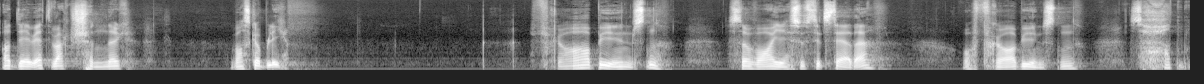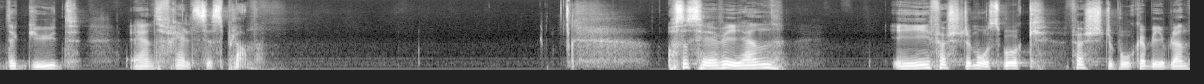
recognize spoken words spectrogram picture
av det vi etter hvert skjønner hva skal bli. Fra begynnelsen så var Jesus til stede, og fra begynnelsen så hadde Gud en frelsesplan. Og så ser vi igjen i første Mosebok, første bok av Bibelen,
